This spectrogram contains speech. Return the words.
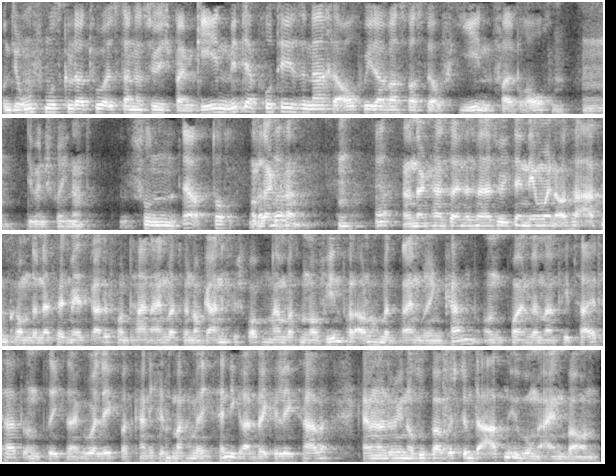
Und die Rumpfmuskulatur ist dann natürlich beim Gehen mit der Prothese nachher auch wieder was, was wir auf jeden Fall brauchen. Mhm. Dementsprechend ja. schon, ja, doch. Und dann kann, Hm? Ja. Und dann kann es sein, dass man natürlich in dem Moment außer Atem kommt. Und da fällt mir jetzt gerade spontan ein, was wir noch gar nicht besprochen haben, was man auf jeden Fall auch noch mit reinbringen kann. Und vor allem, wenn man viel Zeit hat und sich dann überlegt, was kann ich jetzt machen, wenn ich das Handy gerade weggelegt habe, kann man natürlich noch super bestimmte Atemübungen einbauen.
